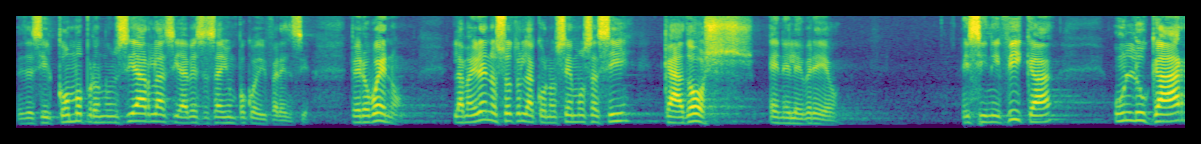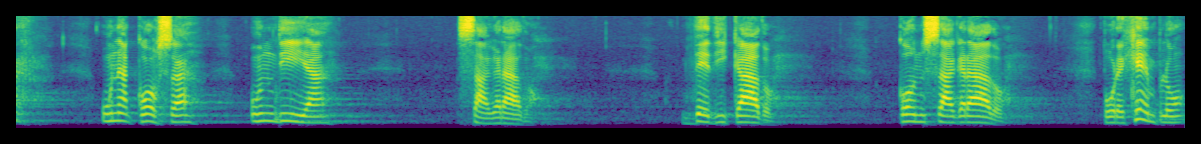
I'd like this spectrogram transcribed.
es decir, cómo pronunciarlas y a veces hay un poco de diferencia. Pero bueno, la mayoría de nosotros la conocemos así, kadosh en el hebreo. Y significa un lugar, una cosa, un día sagrado, dedicado, consagrado. Por ejemplo,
